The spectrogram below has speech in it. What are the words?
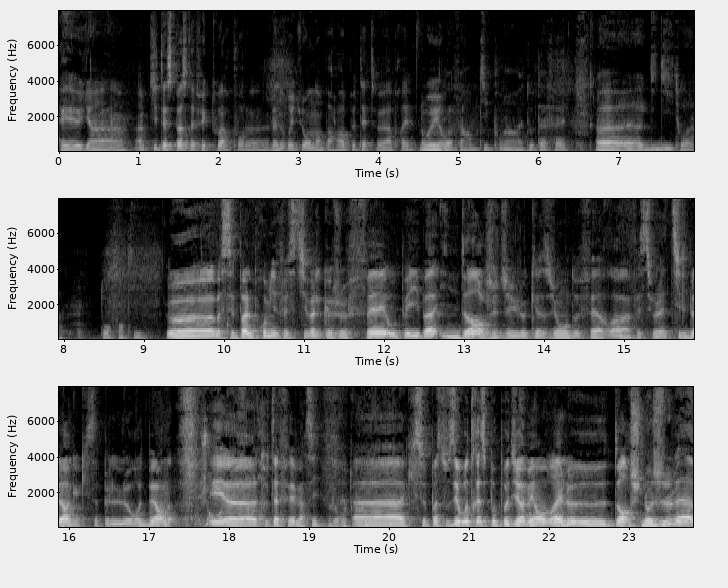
Et il y a un, petit espace réfectoire pour la nourriture, on en parlera peut-être euh, après. Oui, on va faire un petit point, tout à fait. Euh, Guigui, toi, ton senti Euh, bah, c'est pas le premier festival que je fais aux Pays-Bas indoor. J'ai déjà eu l'occasion de faire euh, un festival à Tilburg qui s'appelle le Roadburn. Et euh, tout à fait, merci. Euh, qui se passe au 013 Popodium et en vrai le Dorschnoge là,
